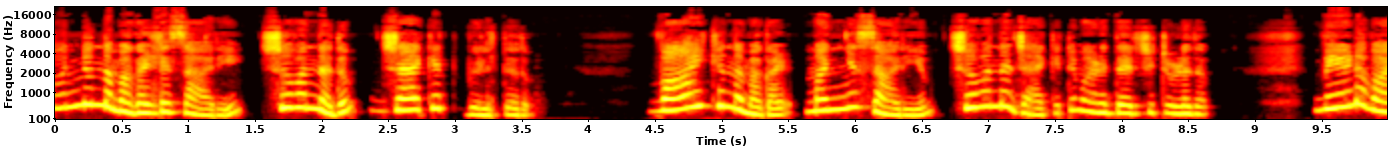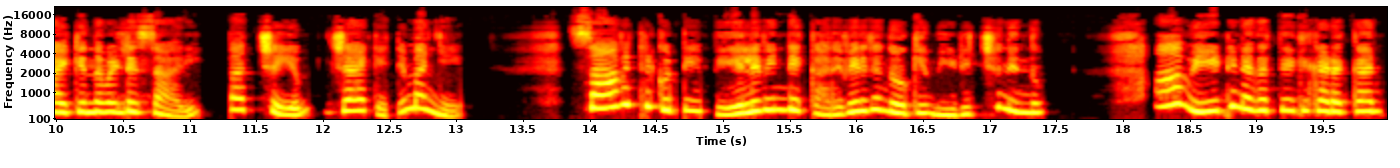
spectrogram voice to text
തുന്നുന്ന മകളുടെ സാരി ചുവന്നതും ജാക്കറ്റ് വെളുത്തതും. വായിക്കുന്ന മകൾ മഞ്ഞ സാരിയും ചുവന്ന ജാക്കറ്റുമാണ് ധരിച്ചിട്ടുള്ളത്. വീണ വായിക്കുന്നവളുടെ സാരി പച്ചയും ജാക്കറ്റ് മഞ്ഞയും. സാവിത്രിക്കുട്ടി വേലുവിന്റെ കരവിരുത് നോക്കി മിടിച്ചു നിന്നു. ആ വീട്ടിനകത്തേക്ക് കടക്കാൻ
